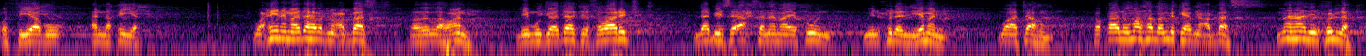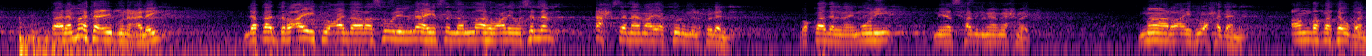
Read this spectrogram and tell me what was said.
والثياب النقية. وحينما ذهب ابن عباس رضي الله عنه لمجادلة الخوارج لبس أحسن ما يكون من حلل اليمن وأتاهم. فقالوا مرحبا بك يا ابن عباس. ما هذه الحلة؟ قال ما تعيبون علي؟ لقد رأيت على رسول الله صلى الله عليه وسلم أحسن ما يكون من الحلل. وقال الميموني من أصحاب الإمام أحمد ما رأيت أحدا أنظف ثوبا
